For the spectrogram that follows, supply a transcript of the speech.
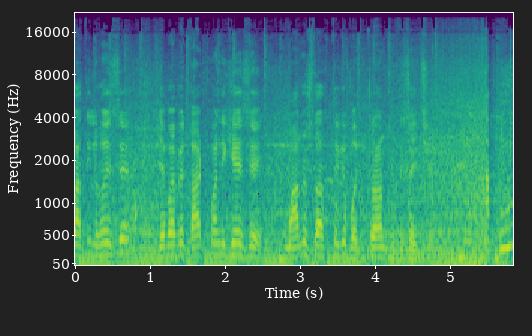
বাতিল হয়েছে, যেভাবে কাটমানি খেয়েছে মানুষ তার থেকে পরিত্রাণ পেতে চাইছে। আপনি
